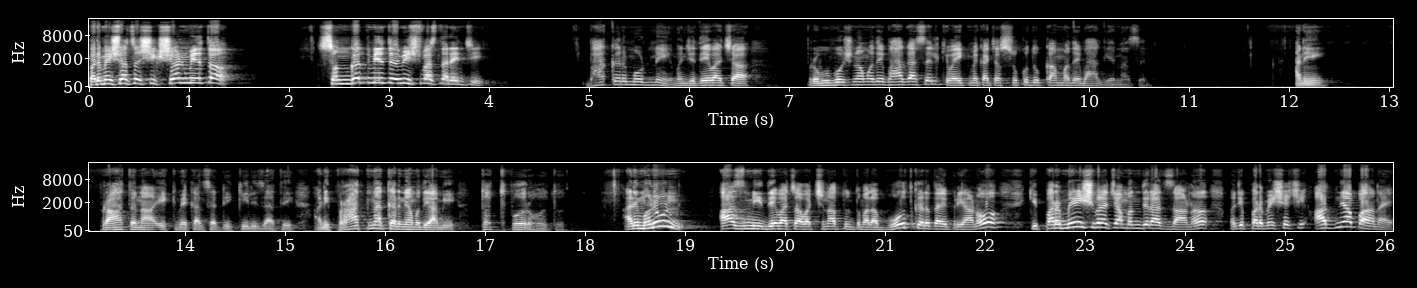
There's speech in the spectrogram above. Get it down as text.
परमेश्वराचं शिक्षण मिळतं. संगत मिळते विश्वासणाऱ्यांची. भाकर मोडणे म्हणजे देवाच्या प्रभुभोषणामध्ये भाग असेल किंवा एकमेकाच्या सुखदुःखामध्ये भाग घेणं असेल. आणि प्रार्थना एकमेकांसाठी केली जाते आणि प्रार्थना करण्यामध्ये आम्ही तत्पर होतो. आणि म्हणून आज मी देवाच्या वचनातून तुम्हाला बोध करत आहे प्रियानो की परमेश्वराच्या मंदिरात जाणं म्हणजे परमेश्वराची आज्ञा पाहणं आहे.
